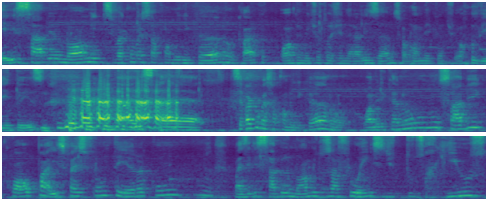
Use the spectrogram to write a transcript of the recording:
ele sabe o nome, você vai conversar com um americano, claro que obviamente eu estou generalizando, se algum americano estiver ouvindo isso, mas é, você vai conversar com um americano, o americano não sabe qual país faz fronteira com, mas ele sabe o nome dos afluentes de todos os rios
